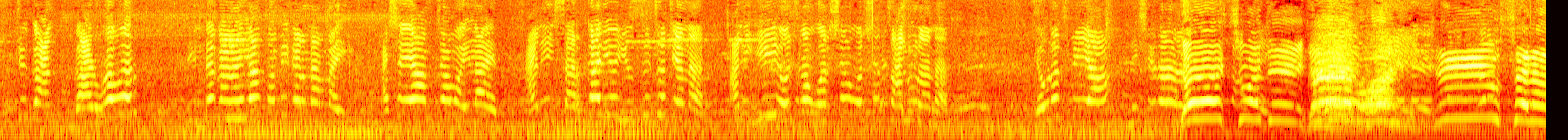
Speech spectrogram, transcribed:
तुमची गा गाढवावर धिंड गाळायला कमी करणार नाही अशा या आमच्या महिला आहेत. आणि सरकार हे युतीचंच येणार आणि ही योजना वर्षानुवर्ष चालू राहणार. एवढंच मी या निषेधा जय शिवाजी! शिवसेना!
